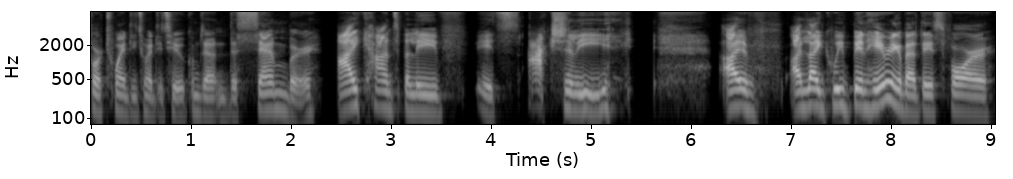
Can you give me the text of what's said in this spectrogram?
for 2022 comes out in December. I can't believe it's actually. I I like we've been hearing about this for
